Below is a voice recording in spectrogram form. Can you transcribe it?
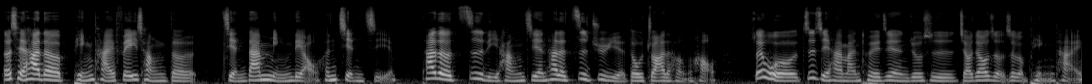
而且它的平台非常的简单明了，很简洁，它的字里行间，它的字句也都抓得很好。所以我自己还蛮推荐，就是佼佼者这个平台。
